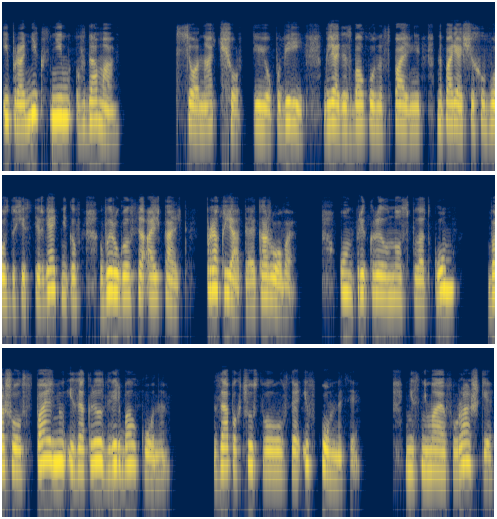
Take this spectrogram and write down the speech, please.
и проник с ним в дома. Все она, черт ее побери, глядя с балкона спальни на парящих в воздухе стервятников, выругался Алькальт. Проклятая корова! Он прикрыл нос платком, вошел в спальню и закрыл дверь балкона. Запах чувствовался и в комнате. Не снимая фуражки,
